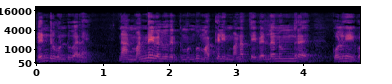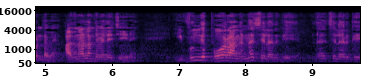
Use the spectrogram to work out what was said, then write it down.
வென்று கொண்டு வரேன். நான் மண்ணை வெல்வதற்கு முன்பு மக்களின் மனத்தை வெல்லணுங்கிற கொள்கையை கொண்டவன். அதனால அந்த வேலையை செய்கிறேன் இவங்க போறாங்கன்னா சிலருக்கு சிலருக்கு.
